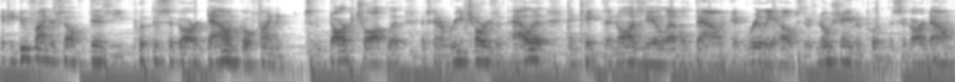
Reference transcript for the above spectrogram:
If you do find yourself dizzy, put the cigar down, go find a, some dark chocolate that's going to recharge the palate and take the nausea level down. It really helps. There's no shame in putting the cigar down.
